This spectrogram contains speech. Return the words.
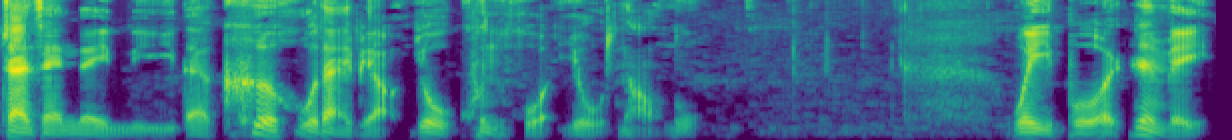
站在那里的客户代表又困惑又恼怒。韦伯认为，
